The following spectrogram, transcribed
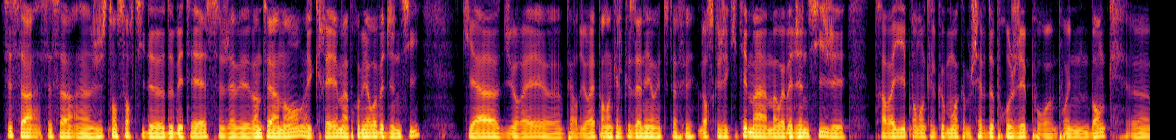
C'est ça, c'est ça. Euh, juste en sortie de, de BTS, j'avais 21 ans et créé ma première web agency qui a duré, euh, perduré pendant quelques années, oui, tout à fait. Lorsque j'ai quitté ma, ma web agency, j'ai travaillé pendant quelques mois comme chef de projet pour, euh, pour une banque, euh,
